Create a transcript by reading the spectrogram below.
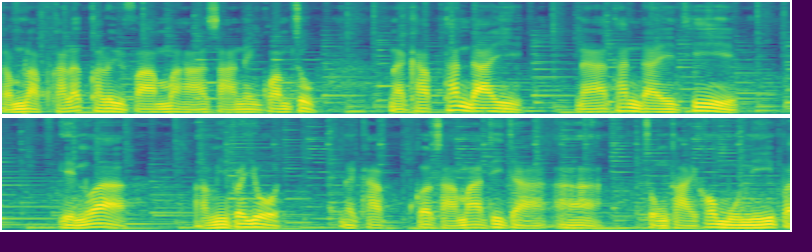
สำหรับคาร์ลคารุยฟาร์มมหาศาลแห่งความสุขนะครับ ท่านใดนะท่านใดที่เห็นว่ามีประโยชน์นะครับ ก็สามารถที่จะส่งถ่ายข้อมูลนี้ไป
